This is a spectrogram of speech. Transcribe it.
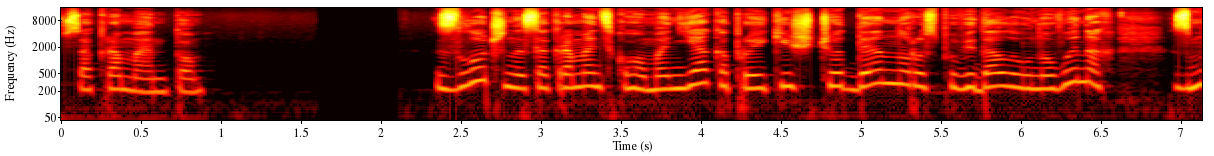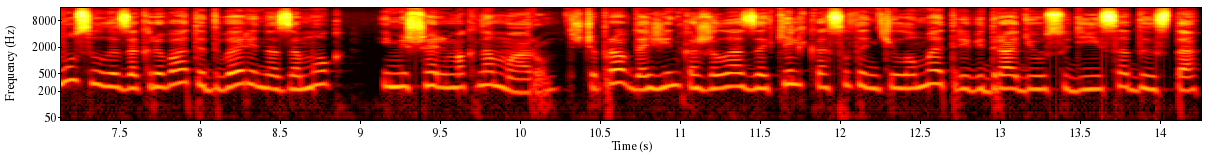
в Сакраменто. Злочини сакраментського маньяка, про які щоденно розповідали у новинах, змусили закривати двері на замок і Мішель Макнамару. Щоправда, жінка жила за кілька сотень кілометрів від радіусу дії садиста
